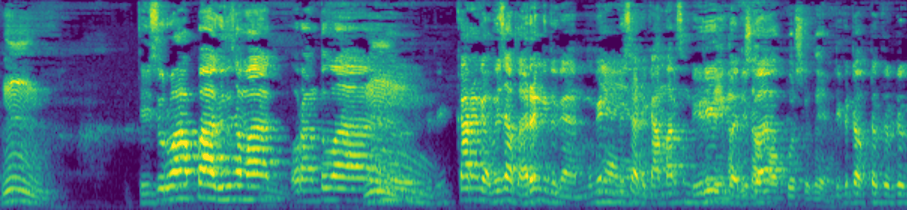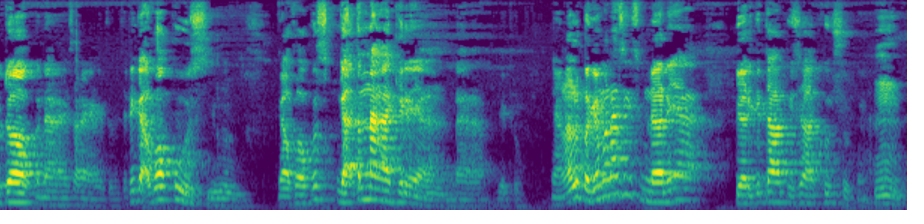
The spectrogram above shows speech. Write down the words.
Hmm. Disuruh apa gitu sama orang tua. Hmm. Jadi, karena nggak bisa bareng gitu kan. Mungkin Iya, bisa iya. di kamar sendiri tiba-tiba fokus gitu ya. dikedok dok dok dok dok nah misalnya gitu. Jadi nggak fokus. Hmm. nggak fokus nggak tenang akhirnya. Nah gitu. Nah lalu bagaimana sih sebenarnya biar kita bisa khusyuk Hmm.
